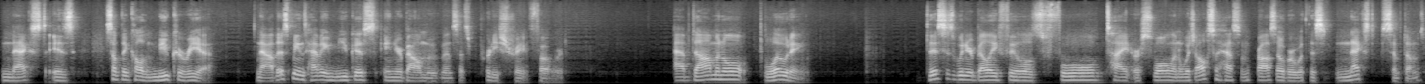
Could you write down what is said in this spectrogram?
Next is something called mucorrhea. Now, this means having mucus in your bowel movements. That's pretty straightforward. Abdominal bloating. This is when your belly feels full, tight, or swollen, which also has some crossover with this next symptoms,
